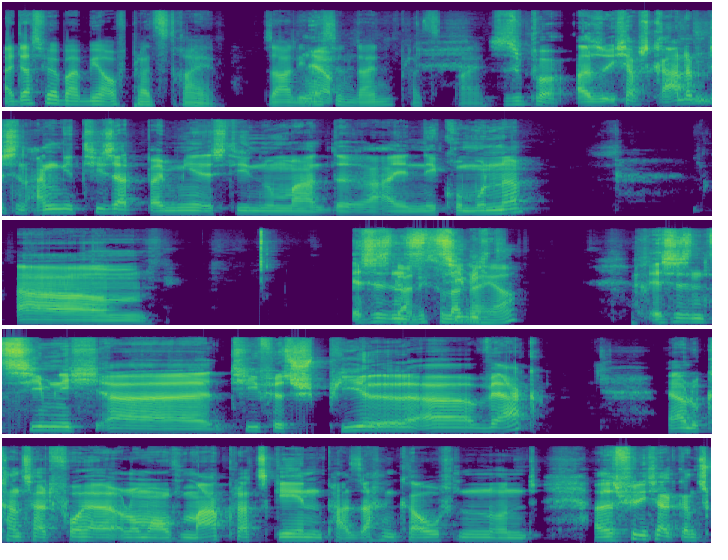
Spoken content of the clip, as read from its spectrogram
also das wäre bei mir auf Platz 3. Sali, ja. was ist denn dein Platz 3? Super. Also ich habe es gerade ein bisschen angeteasert. Bei mir ist die Nummer 3 Necromunda. Ähm, es ist Gar nicht so lange her. Es ist ein ziemlich äh, tiefes Spielwerk. Äh, ja, du kannst halt vorher nochmal auf den Marktplatz gehen, ein paar Sachen kaufen und also das finde ich halt ganz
